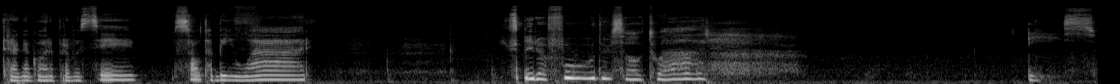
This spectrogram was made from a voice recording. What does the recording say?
Traga agora para você. Solta bem o ar. Inspira fundo solta o ar. Isso.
